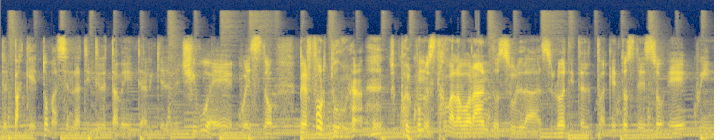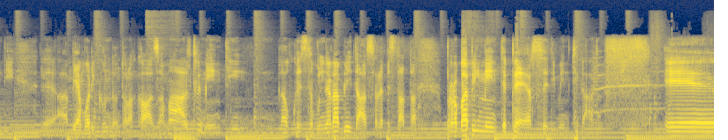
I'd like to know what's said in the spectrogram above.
del pacchetto, ma si è andati direttamente a richiedere il CVE e questo per fortuna qualcuno stava lavorando sul, sull'audit del pacchetto stesso e quindi eh, abbiamo ricondotto la cosa, ma altrimenti la, questa vulnerabilità sarebbe stata probabilmente persa e dimenticata. E,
